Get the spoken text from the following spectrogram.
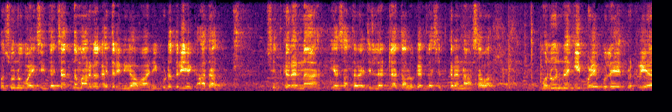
फसवणूक व्हायची त्याच्यातनं मार्ग काहीतरी निघावा आणि कुठंतरी एक आधार शेतकऱ्यांना या सातारा जिल्ह्यातल्या तालुक्यातल्या शेतकऱ्यांना असावा. म्हणून ही फळे फुले प्रक्रिया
